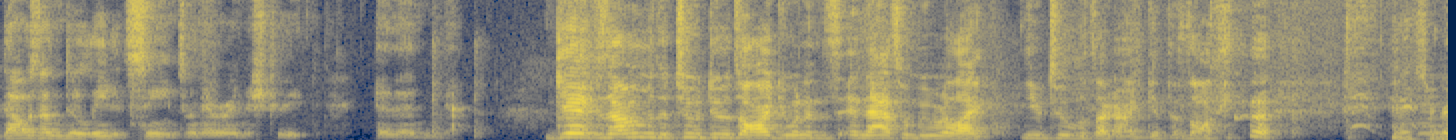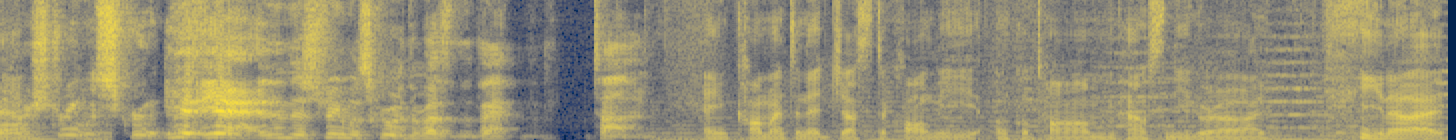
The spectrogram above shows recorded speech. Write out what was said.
that was on the deleted scenes when they were in the street, and then Yeah, because I remember the two dudes arguing, and, and that's when we were like, YouTube was like, all right, get this off. yeah, then our stream was screwed. yeah, yeah, and then the stream was screwed the rest of the time. and commenting it just to call me Uncle Tom, House Negro. I, you know, I,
